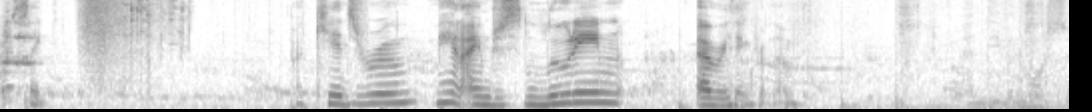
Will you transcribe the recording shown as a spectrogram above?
It's like a kid's room. Man, I'm just looting everything from them. And even more so,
